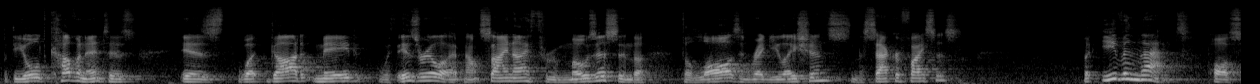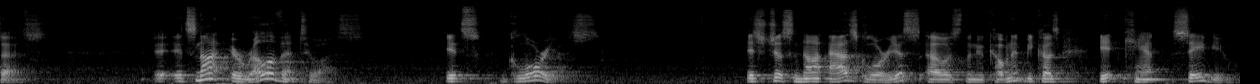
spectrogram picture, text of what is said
But the Old Covenant is, is what God made with Israel at Mount Sinai through Moses and the, the laws and regulations and the sacrifices. But even that Paul says. It's not irrelevant to us, it's glorious. It's just not as glorious as the new covenant because it can't save you.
